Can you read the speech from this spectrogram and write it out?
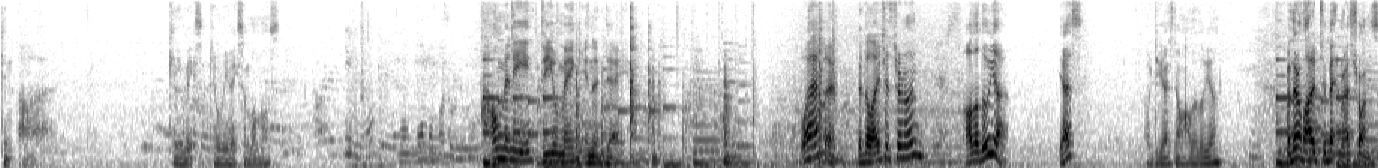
Can uh, can you make some, can we make some momos? How many do you make in a day? What happened? Did the light just turn on? Yes. Hallelujah. Yes? Oh, do you guys know Hallelujah? Are there a lot of Tibetan restaurants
